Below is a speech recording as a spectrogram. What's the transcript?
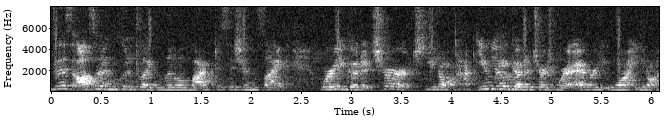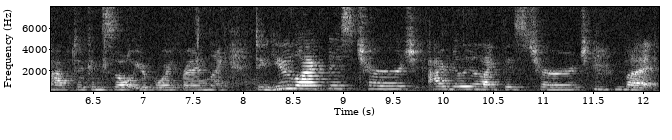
This also includes like little life decisions, like where you go to church. You don't ha- you can go to church wherever you want. You don't have to consult your boyfriend. Like, do you like this church? I really like this church. But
